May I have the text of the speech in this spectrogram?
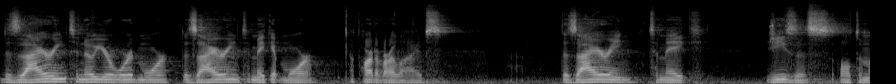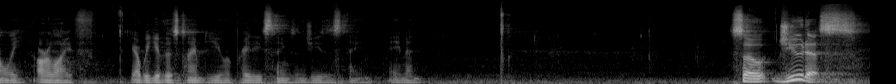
desiring to know your word more, desiring to make it more a part of our lives, desiring to make Jesus ultimately our life. God, we give this time to you and pray these things in Jesus' name. Amen. So, Judas,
